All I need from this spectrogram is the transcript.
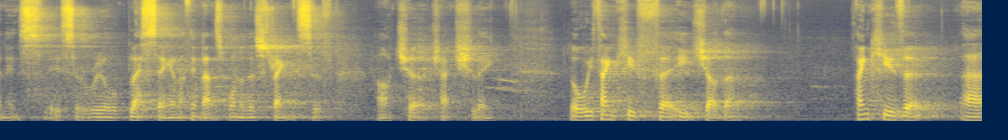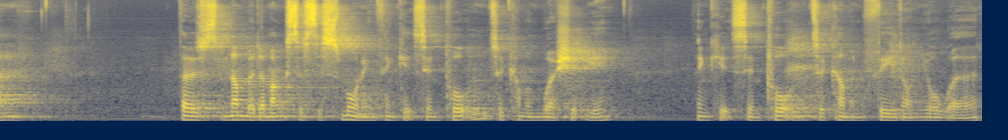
and it's, it's a real blessing. And I think that's one of the strengths of our church, actually. Lord, we thank you for each other. Thank you that. Um, those numbered amongst us this morning think it's important to come and worship you, think it's important to come and feed on your word.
